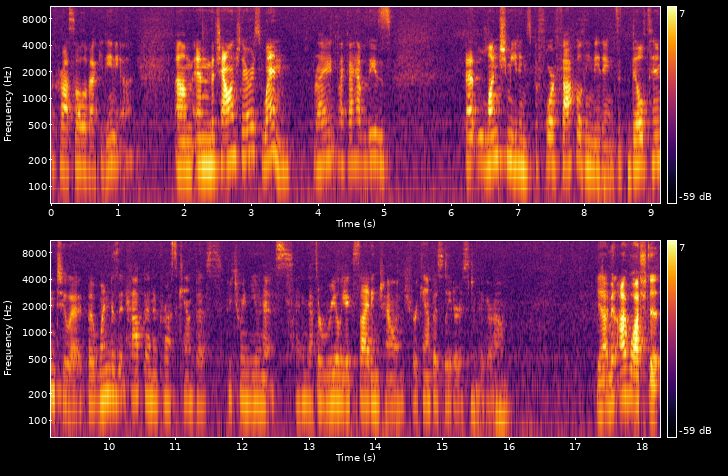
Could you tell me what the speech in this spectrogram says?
across all of academia. Um, and the challenge there is when, right? Like I have these at lunch meetings before faculty meetings. It's built into it, but when does it happen across campus between units? I think that's a really exciting challenge for campus leaders to figure out. Yeah, I mean, I've watched it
